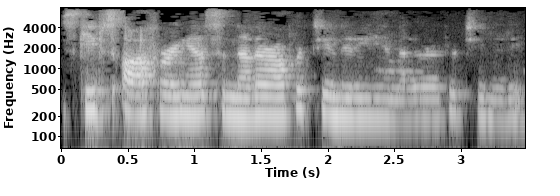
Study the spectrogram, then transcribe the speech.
Just keeps offering us another opportunity, another opportunity.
